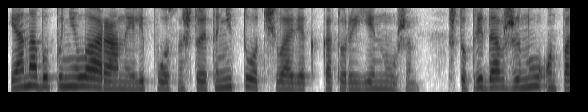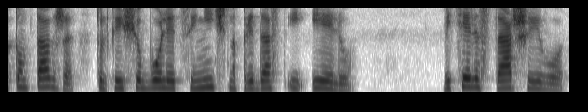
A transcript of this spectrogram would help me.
и она бы поняла рано или поздно, что это не тот человек, который ей нужен, что, предав жену, он потом также, только еще более цинично, предаст и Элю. Ведь Эля старше его,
